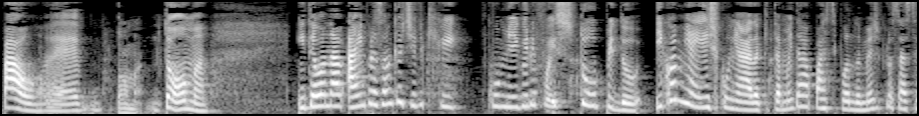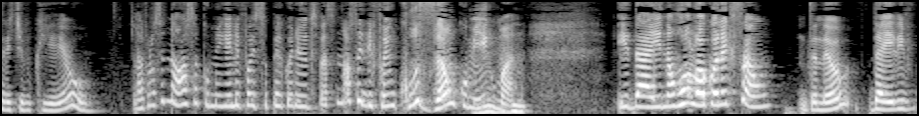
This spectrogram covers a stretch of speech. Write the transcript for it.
pau, é, Toma. toma. Então, a impressão que eu tive que, comigo ele foi estúpido. E com a minha ex-cunhada, que também tava participando do mesmo processo seletivo que eu, ela falou assim, nossa, comigo ele foi super curioso. Eu falei assim, nossa, ele foi um cuzão comigo, mano. E daí não rolou conexão, entendeu? Daí ele...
